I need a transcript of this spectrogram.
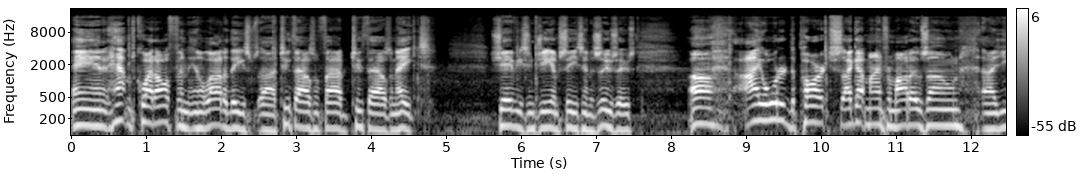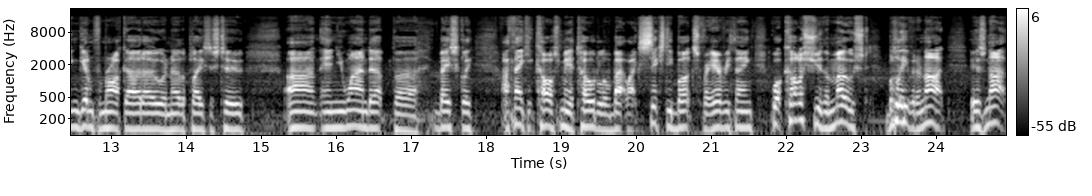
and it happens quite often in a lot of these uh, 2005 2008 Chevys and GMCs and Isuzus. Uh, I ordered the parts. I got mine from AutoZone. Uh, you can get them from Rock Auto and other places too. Uh, and you wind up uh, basically, I think it cost me a total of about like 60 bucks for everything. What costs you the most, believe it or not, is not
